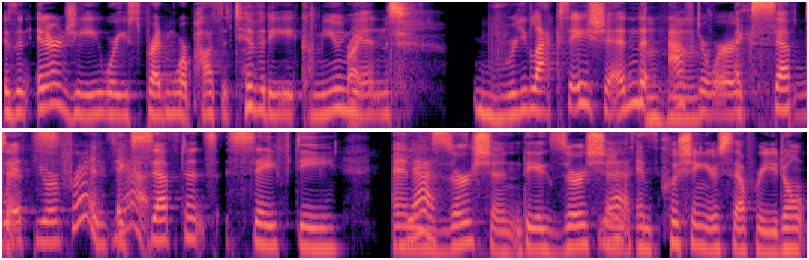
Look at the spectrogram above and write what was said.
is an energy where you spread more positivity, communion, Right. relaxation Mhm. afterwards Acceptance. with your friends. Yes. acceptance, safety, and Yes. exertion. The exertion Yes. and pushing yourself where you don't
